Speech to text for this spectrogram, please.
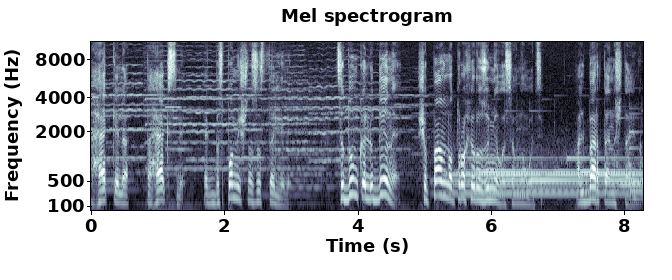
Геккеля та Гекслі як безпомічно застарілі. Це думка людини, що певно трохи розумілося в науці Альберта Ейнштейна.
